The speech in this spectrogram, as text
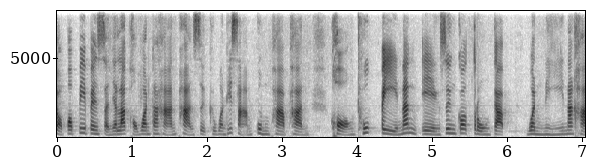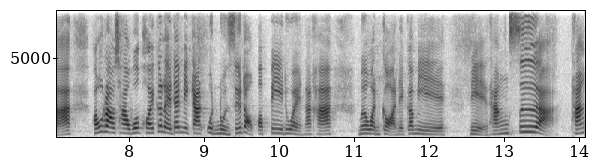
ดอกป๊อปปี้เป็นสัญลักษณ์ของวันทหารผ่านศึกคือวันที่ 3 กุมภาพันธ์ของทุกปีนั่นเอง ซึ่งก็ตรงกับวันนี้นะคะเพราะพวกเราชาวเวิร์กพอยต์ก็เลยได้มีการอุดหนุนซื้อดอกป๊อปปี้ด้วยนะคะ เมื่อวันก่อนเนี่ยก็มีนี่ทั้งเสื้อทั้ง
